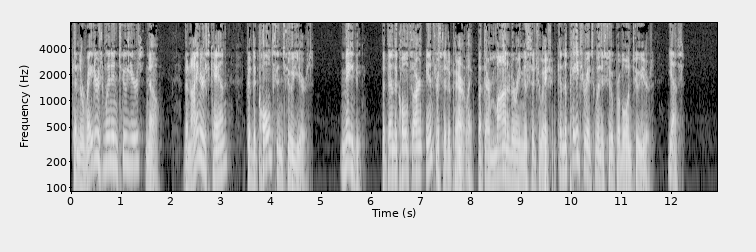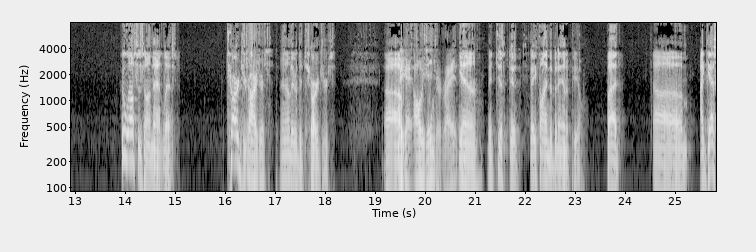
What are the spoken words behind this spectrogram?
can the Raiders win in two years? No. The Niners can. Could the Colts in two years? Maybe. But then the Colts aren't interested, apparently. But they're monitoring the situation. Can the Patriots win a Super Bowl in two years? Yes. Who else is on that list? Chargers. Chargers. No, they're the Chargers. Um, they get always injured, right? Yeah, it just it, they find the banana peel. But um, I guess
